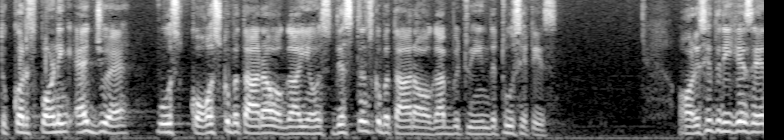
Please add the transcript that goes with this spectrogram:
تو کورسپونڈنگ ایج جو ہے وہ اس کاسٹ کو بتا رہا ہوگا یا اس ڈسٹینس کو بتا رہا ہوگا بٹوین دا ٹو سٹیز اور اسی طریقے سے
